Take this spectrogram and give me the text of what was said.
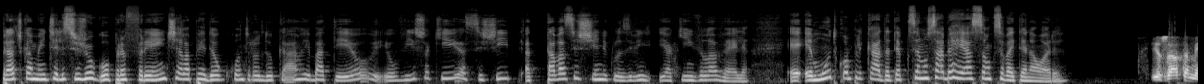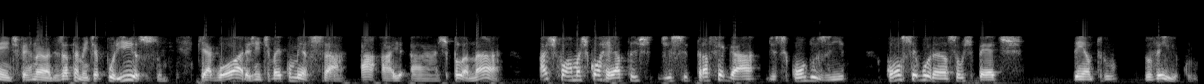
praticamente ele se jogou para frente, ela perdeu o controle do carro e bateu. Eu vi isso aqui, assisti, estava assistindo, inclusive, aqui em Vila Velha. É, é, muito complicado, até porque você não sabe a reação que você vai ter na hora. Exatamente, Fernando, exatamente. É por isso que agora a gente vai começar a, a, a explanar as formas corretas de se trafegar, de se conduzir com segurança os pets dentro do veículo.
